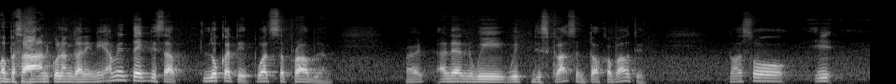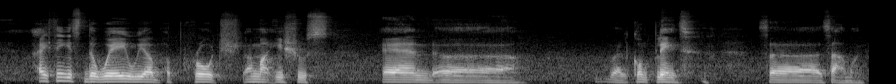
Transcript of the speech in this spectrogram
mabasahan ko lang ganini, I mean, take this up, look at it, what's the problem? Right? And then we, we discuss and talk about it. No? So, i I think it's the way we have approached ang mga issues and, uh, well, complaints sa, sa amon.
